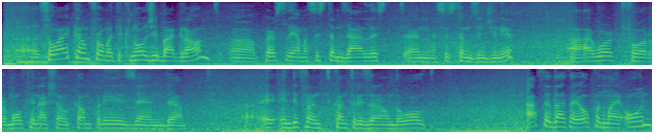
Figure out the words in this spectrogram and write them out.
Uh, so I come from a technology background. Uh, personally, I'm a systems analyst and a systems engineer. Uh, I worked for multinational companies and uh, in different countries around the world. After that, I opened my own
